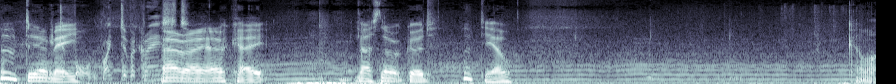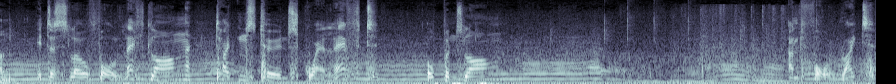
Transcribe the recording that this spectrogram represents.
Oh dear me. four right of a crest. Alright, okay. That's not good. Oh dear. Come on. It's a slow fall. left long. Tightens turn square left. Opens long. And four right.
